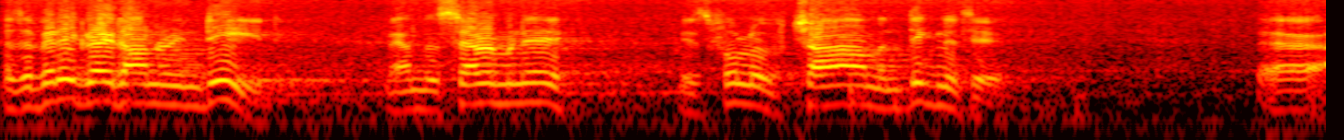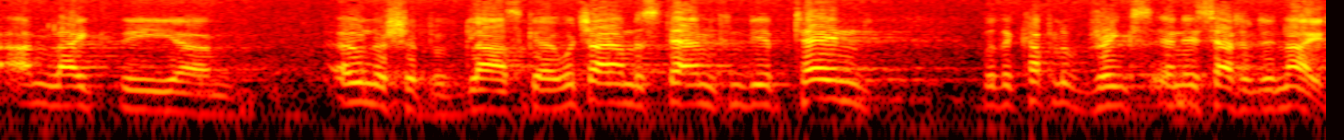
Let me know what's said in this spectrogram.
as a very great honour indeed. And the ceremony is full of charm and dignity. Uh, unlike the um, ownership of Glasgow, which I understand can be obtained with a couple of drinks any Saturday night.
